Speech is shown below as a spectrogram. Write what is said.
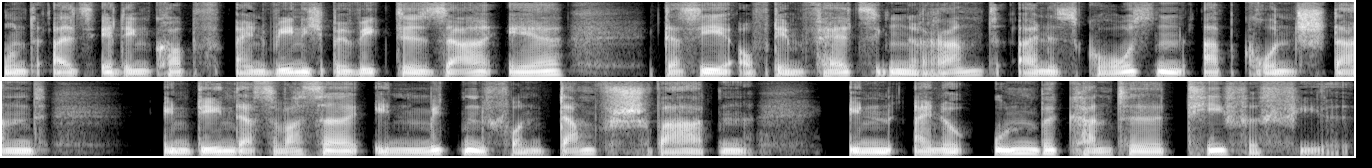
und als er den Kopf ein wenig bewegte, sah er, dass sie auf dem felsigen Rand eines großen Abgrunds stand, in den das Wasser inmitten von Dampfschwaden in eine unbekannte Tiefe fiel.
